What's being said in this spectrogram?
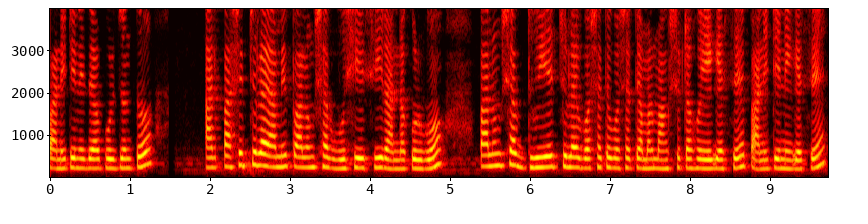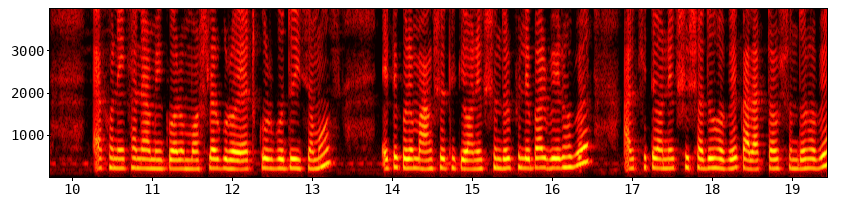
পানি টেনে যাওয়া পর্যন্ত। আর পাশের চুলায় আমি পালং শাক বসিয়েছি, রান্না করব। পালং শাক ধুয়ে চুলায় বসাতে বসাতে আমার মাংসটা হয়ে গেছে, পানি টেনে গেছে। এখন এখানে আমি গরম মশলার গুঁড়ো অ্যাড করব দুই চামচ। এতে করে মাংস থেকে অনেক সুন্দর ফ্লেভার বের হবে, আর খেতে অনেক সুস্বাদু হবে কালারটাও সুন্দর হবে।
